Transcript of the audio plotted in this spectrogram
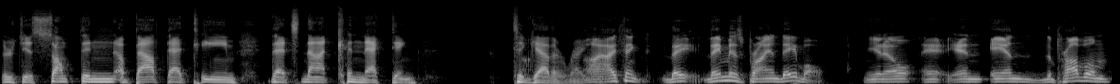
There's just something about that team that's not connecting together right now. I think they they miss Brian Daboll, you know, and and, and the problem,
